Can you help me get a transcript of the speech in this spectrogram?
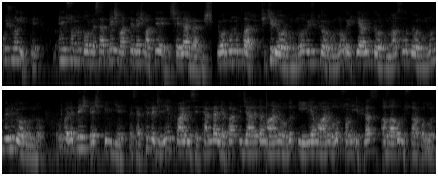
Hoşuma gitti. En sonuna doğru mesela 5 madde 5 madde şeyler vermiş. Yorgunluklar, fikir yorgunluğu, vücut yorgunluğu, ihtiyarlık yorgunluğu, hastalık yorgunluğu, gönül yorgunluğu. Bu böyle 5-5 bilgi. Mesela tefeciliğin faydası. Tembel yapar, ticarete mani olur, iyiliğe mani olur, sonu iflas, azabı müstahak olur.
